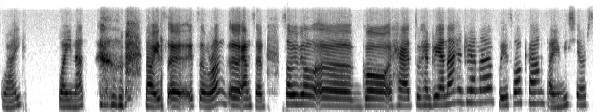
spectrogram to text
Why? why not? no, it's a it's a wrong uh, answer. So we will uh, go ahead to Hendriyana. Hendriyana, please welcome. Time is yours.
